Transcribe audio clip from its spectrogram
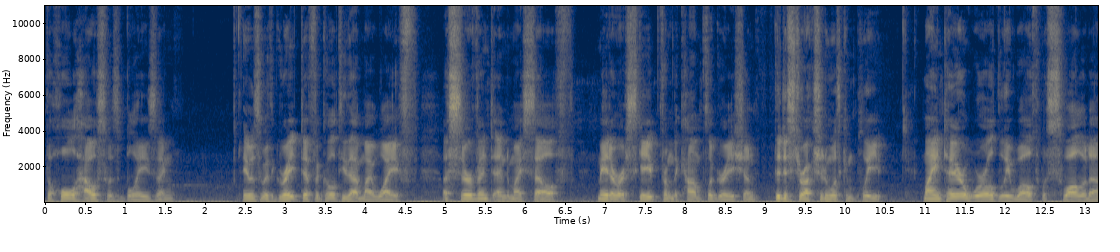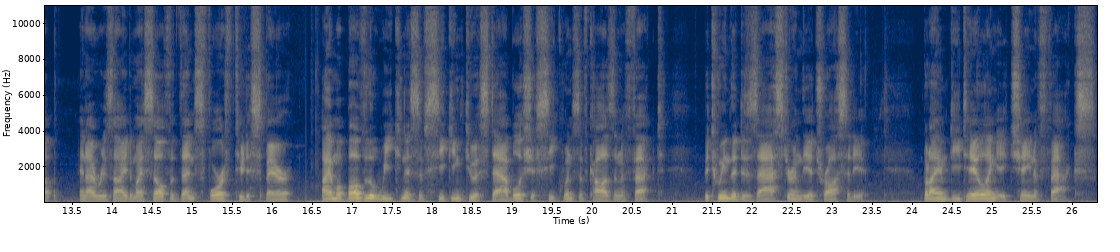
The whole house was blazing. It was with great difficulty that my wife, a servant, and myself made our escape from the conflagration. The destruction was complete. My entire worldly wealth was swallowed up, and I resigned myself thenceforth to despair. I am above the weakness of seeking to establish a sequence of cause and effect between the disaster and the atrocity, but I am detailing a chain of facts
